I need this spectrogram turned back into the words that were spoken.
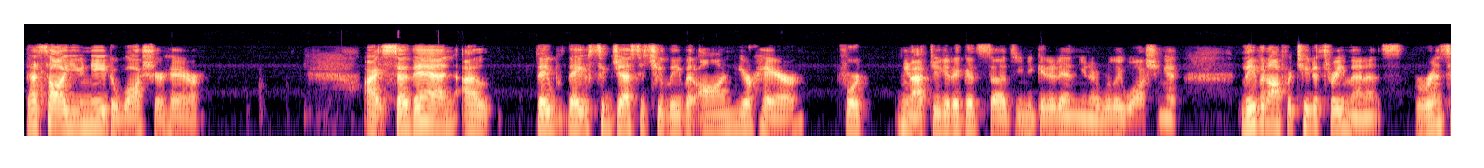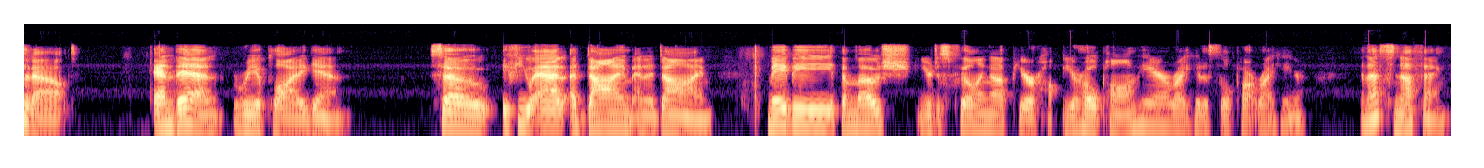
That's all you need to wash your hair. All right so then I, they they suggest that you leave it on your hair for you know after you get a good suds and you get it in you know really washing it. Leave it on for two to three minutes rinse it out and then reapply again so if you add a dime and a dime, maybe at the most you're just filling up your your whole palm here, right here, this little part right here, and that's nothing.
